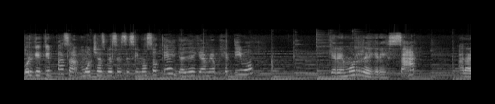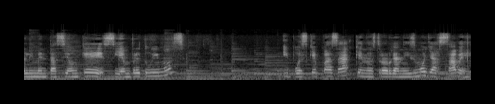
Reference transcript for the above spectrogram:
Porque ¿qué pasa? Muchas veces decimos, ok, ya llegué a mi objetivo, queremos regresar a la alimentación que siempre tuvimos. Y pues ¿qué pasa? Que nuestro organismo ya sabe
